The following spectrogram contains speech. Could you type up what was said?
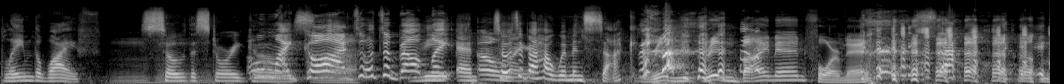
blame the wife. So the mm-hmm. story goes. Oh my God. So it's about The like. end. Oh so it's my about how women suck. written, written by men for men.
